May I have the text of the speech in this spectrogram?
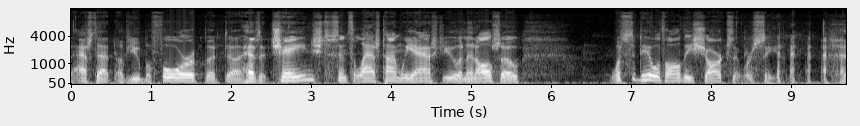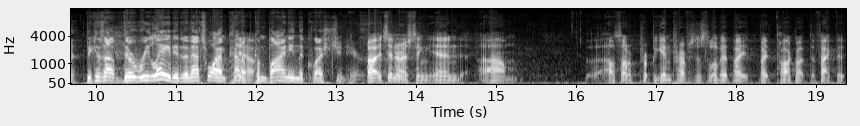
asked that of you before, but uh, has it changed since the last time we asked you? And then also, what's the deal with all these sharks that we're seeing? because I, they're related, and that's why I'm kind Yeah. of combining the question here. Uh, it's interesting, and um, I'll sort of pre- begin preface this a little bit by, by talking about the fact that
